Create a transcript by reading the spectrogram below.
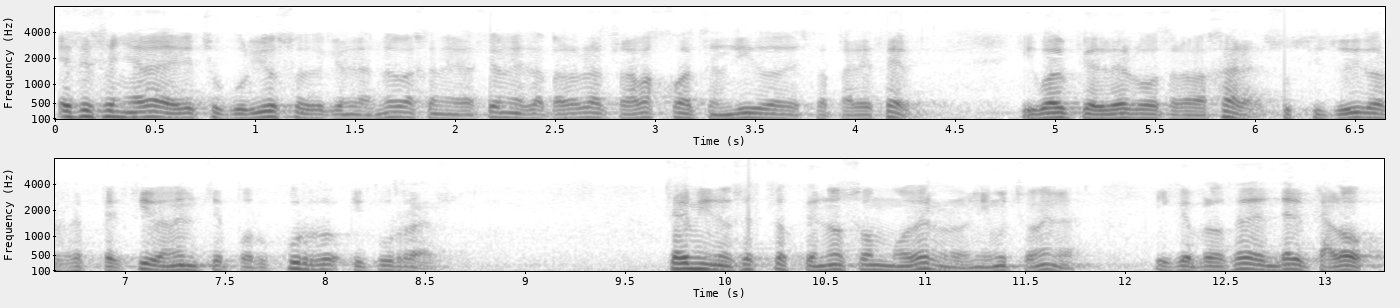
Es de señalar el hecho curioso de que en las nuevas generaciones la palabra trabajo ha tendido a desaparecer, igual que el verbo trabajar, sustituidos respectivamente por curro y currar. Términos estos que no son modernos, ni mucho menos, y que proceden del caló,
